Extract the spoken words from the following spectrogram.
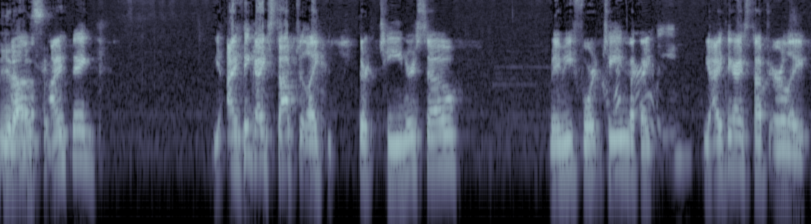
you know, Um, it's- I think, I think I stopped at like thirteen or so, maybe fourteen. like I, yeah, I think I stopped early.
